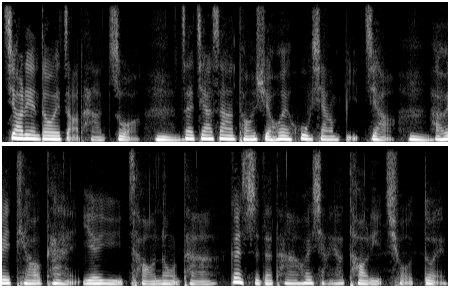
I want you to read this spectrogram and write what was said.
教练都会找他做。嗯，再加上同学会互相比较，嗯，还会调侃、揶揄、嘲弄他，更使得他会想要逃离球队。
